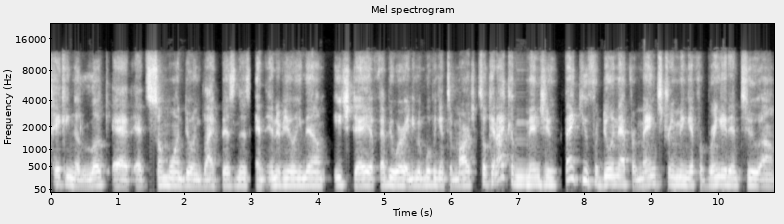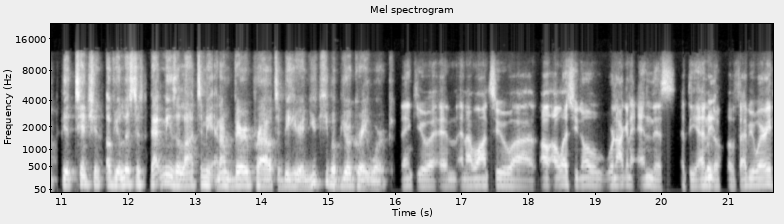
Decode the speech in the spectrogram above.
taking a look at, at someone doing black business and interviewing them each day of February and even moving into March. So can I commend you? Thank you for doing that, for mainstreaming it, for bringing it into um, the attention of your listeners. That means a lot to me, and I'm very proud to be here. And you keep up your great work. Thank you. And and I want to uh, I'll, I'll, let you know we're not going to end this at the end of, of, February.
